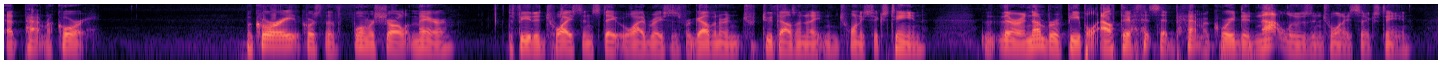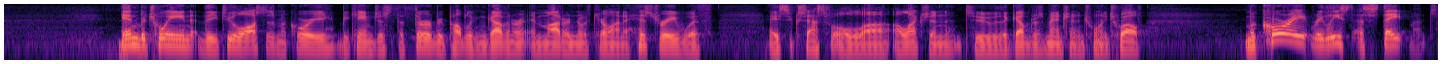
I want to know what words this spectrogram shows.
at Pat McCrory. McCrory, of course, the former Charlotte mayor, defeated twice in statewide races for governor in 2008 and 2016. There are a number of people out there that said Pat McCrory did not lose in 2016. In between the two losses, McCrory became just the third Republican governor in modern North Carolina history with a successful uh, election to the governor's mansion in 2012. McCrory released a statement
